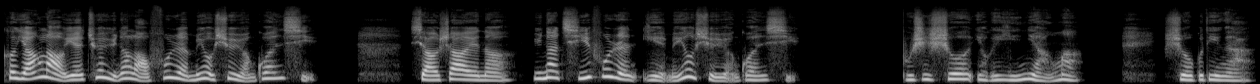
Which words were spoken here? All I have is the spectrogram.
可杨老爷却与那老夫人没有血缘关系。小少爷呢，与那齐夫人也没有血缘关系。不是说有个姨娘吗？说不定啊，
